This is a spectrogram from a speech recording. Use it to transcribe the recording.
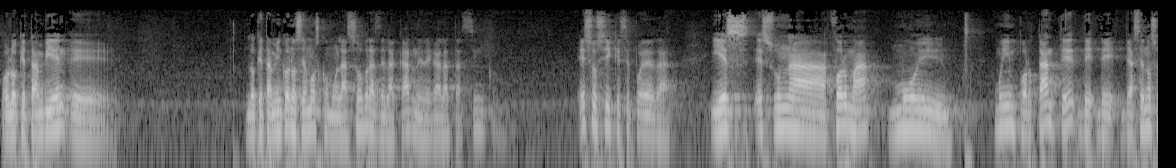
o lo que también, eh, lo que también conocemos como las obras de la carne de Gálatas 5. Eso sí que se puede dar. Y es, es una forma muy, muy importante de, de, hacernos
